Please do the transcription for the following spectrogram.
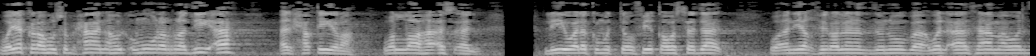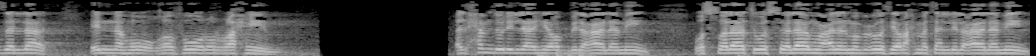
ويكره سبحانه الأمور الرديئة الحقيرة. والله أسأل لي ولكم التوفيق والسداد. وأن يغفر لنا الذنوب والآثام والزلات. إنه غفور رحيم. الحمد لله رب العالمين. والصلاة والسلام على المبعوث رحمة للعالمين.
